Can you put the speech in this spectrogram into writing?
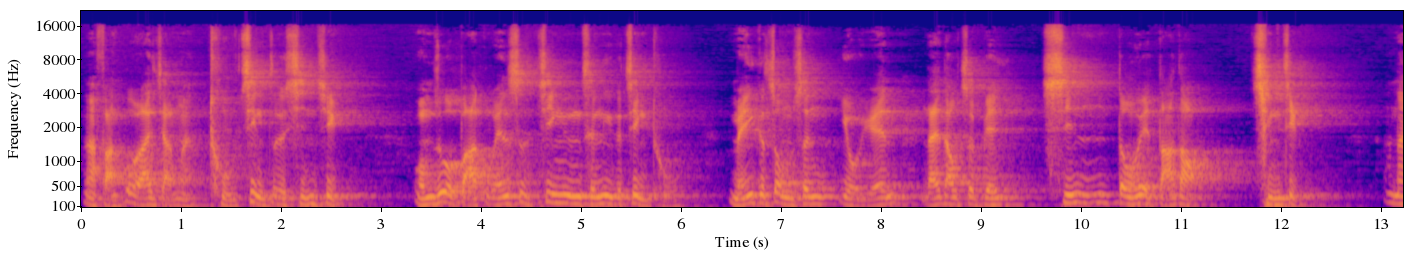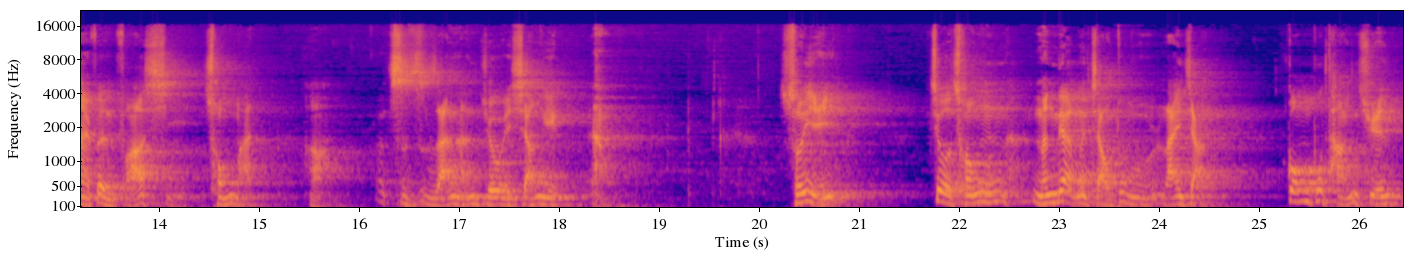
那反过来讲呢，土净则心净。我们如果把古岩寺经营成一个净土，每一个众生有缘来到这边，心都会达到清净，那份法喜充满。自自然然就会相应，所以，就从能量的角度来讲，功不唐捐。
